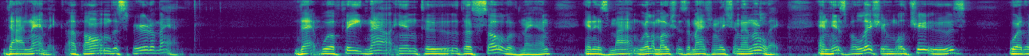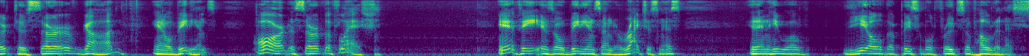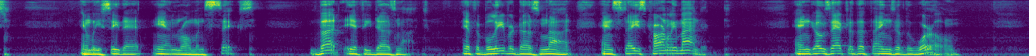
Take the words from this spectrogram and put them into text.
dynamic upon the spirit of man that will feed now into the soul of man in his mind, will, emotions, imagination, and intellect. And his volition will choose whether to serve God in obedience or to serve the flesh. If he is obedience unto righteousness, then he will yield the peaceable fruits of holiness. And we see that in Romans 6. But if he does not, if the believer does not and stays carnally minded and goes after the things of the world,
